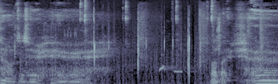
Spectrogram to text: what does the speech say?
No, this is here. Wildlife. Um,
